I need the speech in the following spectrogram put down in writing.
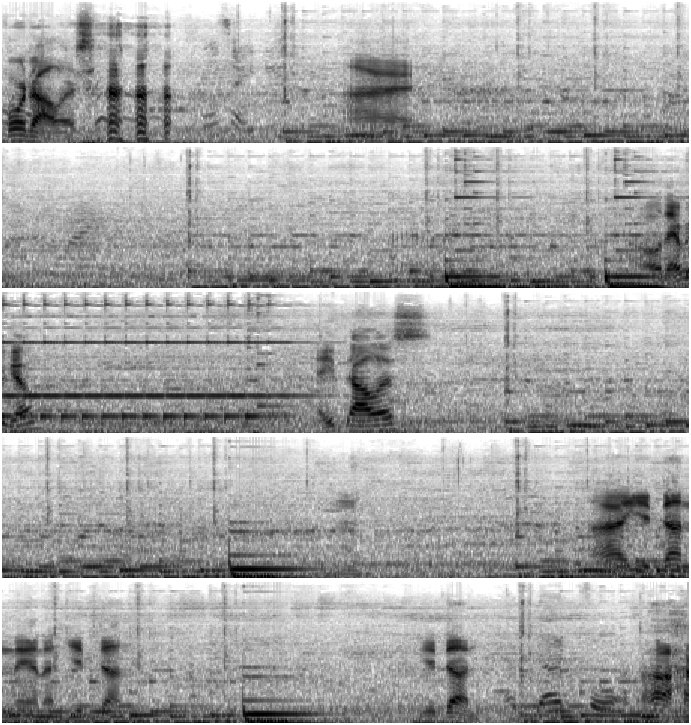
Four dollars. We'll take there we go. Eight dollars. Ah, you're done, Nana. You're done. You're done. I'm done for. Ah.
